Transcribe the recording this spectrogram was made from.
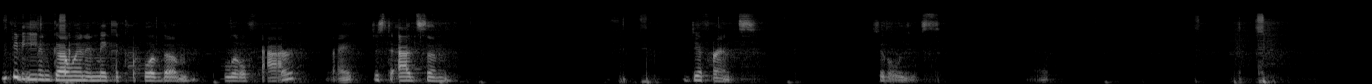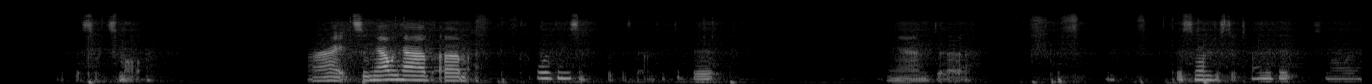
You could even go in and make a couple of them a little fatter, right? Just to add some difference to the leaves. Right? Make this one smaller. All right, so now we have um, a couple of these. Put this down just a bit. And uh, this one just a tiny bit smaller.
